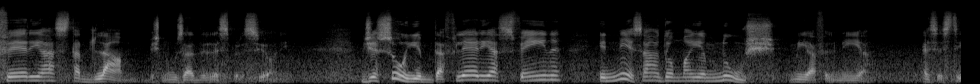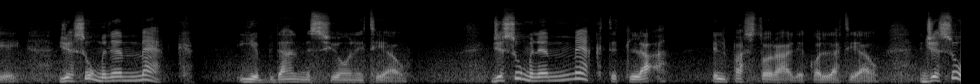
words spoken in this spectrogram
F'areas ta' dlam, biex nuża din l-espressjoni. Ġesù jibda fl-areas fejn in-nies għadhom ma jemmnux mija fil-mija, SSTA. Ġesù minn hemmhekk jibda l-missjoni tiegħu. Ġesù minn hemmhekk titlaq il-pastorali kollha tiegħu. Ġesù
